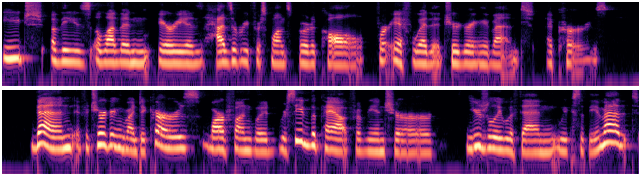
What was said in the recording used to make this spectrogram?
each of these 11 areas has a reef response protocol for if when a triggering event occurs. Then, if a triggering event occurs, MARFund would receive the payout from the insurer, usually within weeks of the event,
